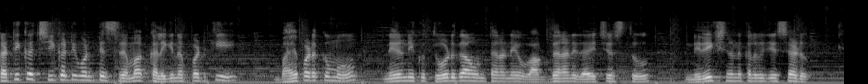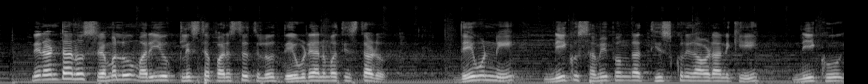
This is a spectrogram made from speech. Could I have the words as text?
కటిక చీకటి వంటి శ్రమ కలిగినప్పటికీ భయపడకము నేను నీకు తోడుగా ఉంటాననే వాగ్దానాన్ని దయచేస్తూ నిరీక్షణను కలుగజేశాడు. నేనంటాను శ్రమలు మరియు క్లిష్ట పరిస్థితులు దేవుడే అనుమతిస్తాడు. దేవుణ్ణి నీకు సమీపంగా తీసుకుని రావడానికి నీకు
